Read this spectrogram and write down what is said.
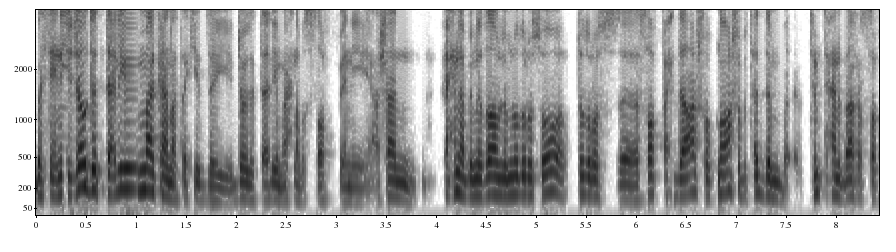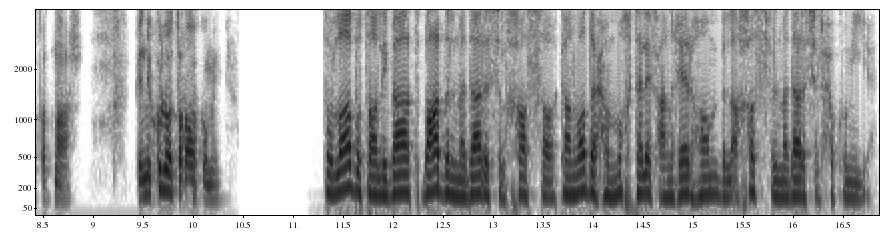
بس يعني جودة التعليم ما كانت أكيد زي جودة التعليم إحنا بالصف. يعني عشان إحنا بالنظام اللي بندرسه بتدرس صف 11 و12 وبتقدم بتمتحن بآخر صف 12 فيعني كله تراكمي. طلاب وطالبات بعض المدارس الخاصة كان وضعهم مختلف عن غيرهم بالأخص في المدارس الحكومية.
